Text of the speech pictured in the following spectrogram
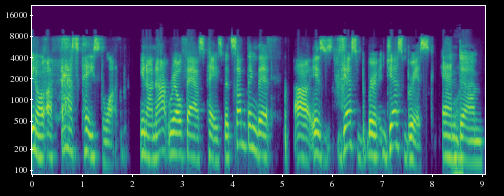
you know, a fast paced one, you know, not real fast paced, but something that uh, is just, br- just brisk and um,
